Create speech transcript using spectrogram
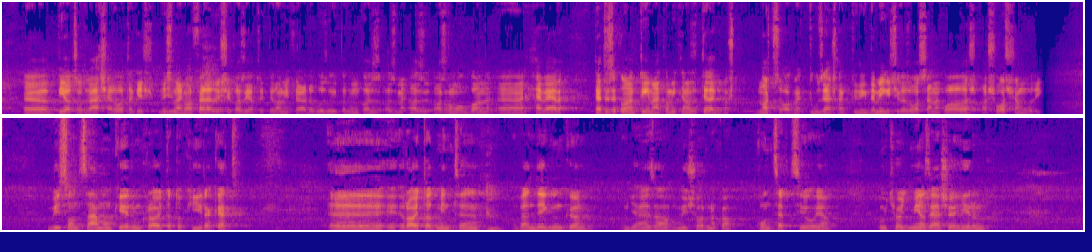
piacot vásároltak, és, és nagyban felelősek azért, hogy például a mi feldolgozóiparunk az, az, az, az romokban hever. Tehát ezek olyan témák, amiken az tényleg most nagy szavak, meg túlzásnak tűnik, de mégis az országnak a, a sors sem múlik. Viszont számon kérünk rajtatok híreket, rajtad, mint vendégünkön, ugye ez a műsornak a koncepciója. Úgyhogy mi az első hírünk?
